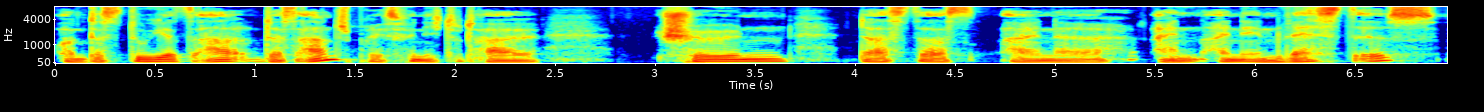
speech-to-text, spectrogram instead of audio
Und dass du jetzt das ansprichst, finde ich total schön, dass das eine, ein, ein Invest ist,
